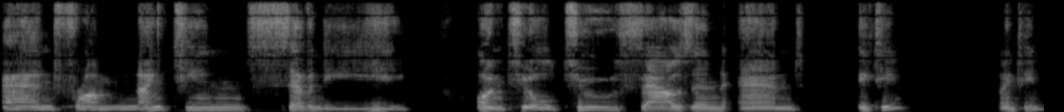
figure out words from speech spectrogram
And from 1970 until 2018, 19,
